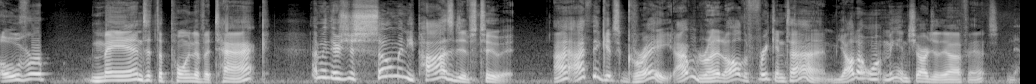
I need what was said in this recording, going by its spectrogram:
overmans at the point of attack. I mean, there's just so many positives to it. I, I think it's great. I would run it all the freaking time. Y'all don't want me in charge of the offense. No.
